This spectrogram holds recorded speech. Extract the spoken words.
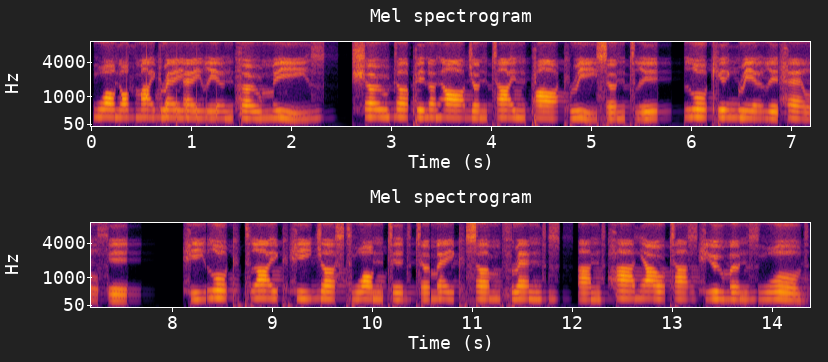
One of my grey alien homies showed up in an Argentine park recently, looking really healthy. He looked like he just wanted to make some friends and hang out as humans would.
